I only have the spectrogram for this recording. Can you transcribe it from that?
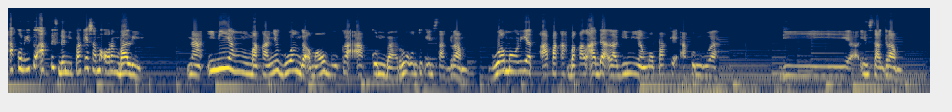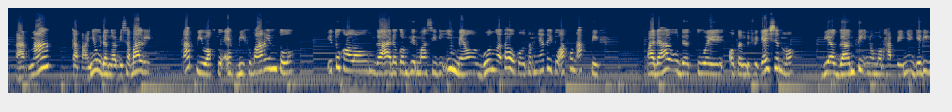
akun itu aktif dan dipakai sama orang Bali. Nah ini yang makanya gue nggak mau buka akun baru untuk Instagram. Gue mau lihat apakah bakal ada lagi nih yang mau pakai akun gue di Instagram. Karena katanya udah nggak bisa balik. Tapi waktu FB kemarin tuh, itu kalau nggak ada konfirmasi di email, gue nggak tahu kalau ternyata itu akun aktif. Padahal udah two-way authentication loh. Dia ganti nomor HP-nya, jadi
